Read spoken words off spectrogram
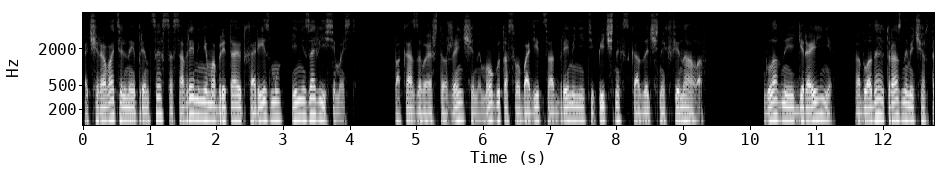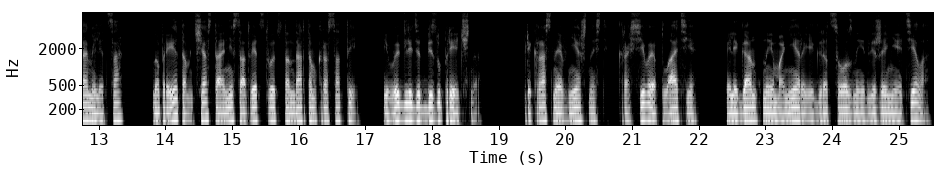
очаровательные принцессы со временем обретают харизму и независимость, показывая, что женщины могут освободиться от бремени типичных сказочных финалов. Главные героини обладают разными чертами лица, но при этом часто они соответствуют стандартам красоты и выглядят безупречно. Прекрасная внешность, красивое платье, элегантные манеры и грациозные движения тела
